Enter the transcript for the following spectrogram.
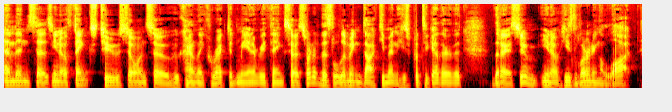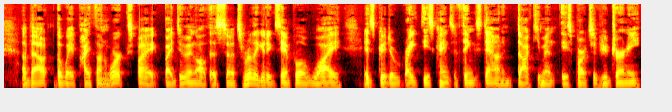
and then says, you know, thanks to so and so who kindly corrected me and everything. So it's sort of this living document he's put together that that I assume, you know, he's learning a lot about the way Python works by by doing all this. So it's a really good example of why it's good to write these kinds of things down and document these parts of your journey.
